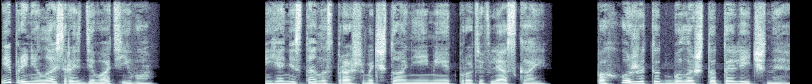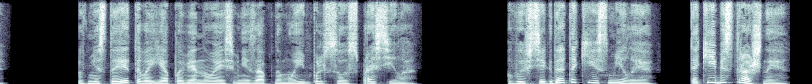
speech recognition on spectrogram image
и принялась раздевать его. Я не стала спрашивать, что они имеют против Ляскай. Похоже, тут было что-то личное. Вместо этого я, повинуясь внезапному импульсу, спросила. «Вы всегда такие смелые, такие бесстрашные?»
